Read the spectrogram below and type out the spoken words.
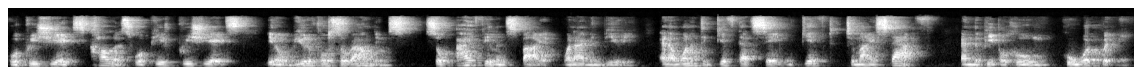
who appreciates colors, who appreciates, you know, beautiful surroundings. So I feel inspired when I'm in beauty. And I wanted to give that same gift to my staff and the people who, who work with me.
